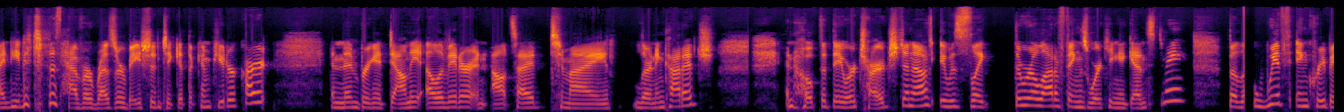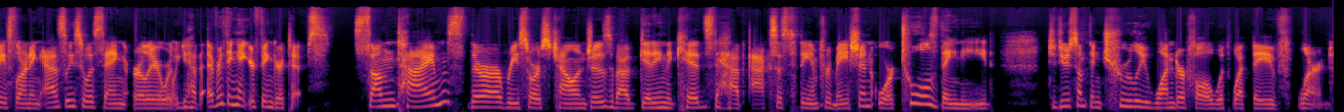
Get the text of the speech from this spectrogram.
I needed to have a reservation to get the computer cart and then bring it down the elevator and outside to my learning cottage and hope that they were charged enough. It was like there were a lot of things working against me. But with inquiry based learning, as Lisa was saying earlier, where you have everything at your fingertips. Sometimes there are resource challenges about getting the kids to have access to the information or tools they need to do something truly wonderful with what they've learned.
